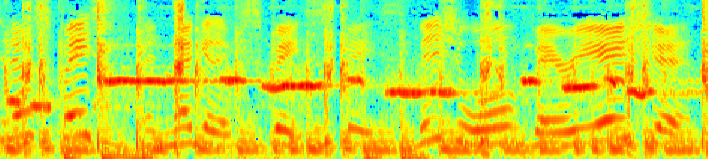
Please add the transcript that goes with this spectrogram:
Positive space and negative space. space. Visual variation.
